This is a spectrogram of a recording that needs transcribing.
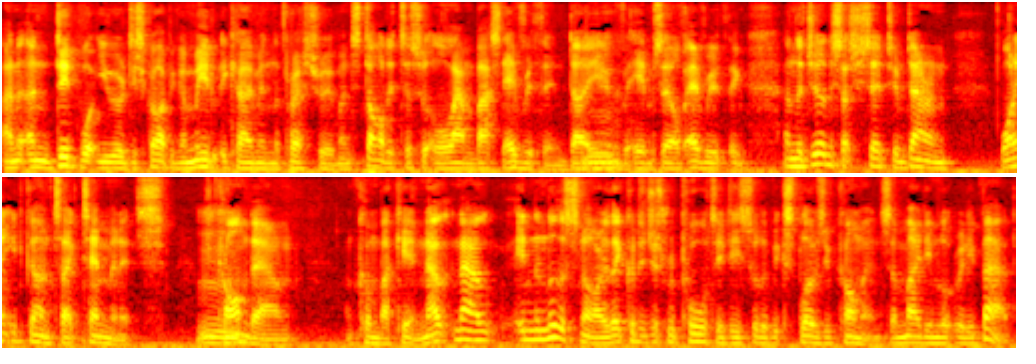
and and did what you were describing. Immediately came in the press room and started to sort of lambast everything, Dave himself, everything. And the journalist actually said to him, Darren, why don't you go and take ten minutes, to calm down, and come back in. Now, now in another scenario, they could have just reported his sort of explosive comments and made him look really bad.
